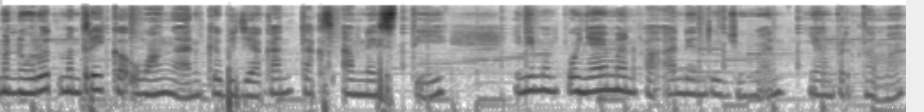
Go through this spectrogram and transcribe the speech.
Menurut Menteri Keuangan, kebijakan tax amnesty ini mempunyai manfaat dan tujuan. Yang pertama,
